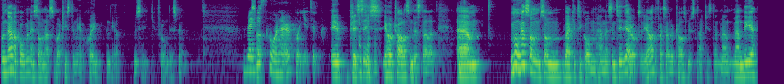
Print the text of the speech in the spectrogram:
Under en av showerna i somras var artisten med och sjöng en del musik från det spelet. Reggies Corner på Youtube. Eh, precis, jag har hört talas om det stället. Ehm, många som, som verkar tycka om henne sen tidigare också. Jag hade faktiskt aldrig hört talas om just den här artisten. Men, men det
